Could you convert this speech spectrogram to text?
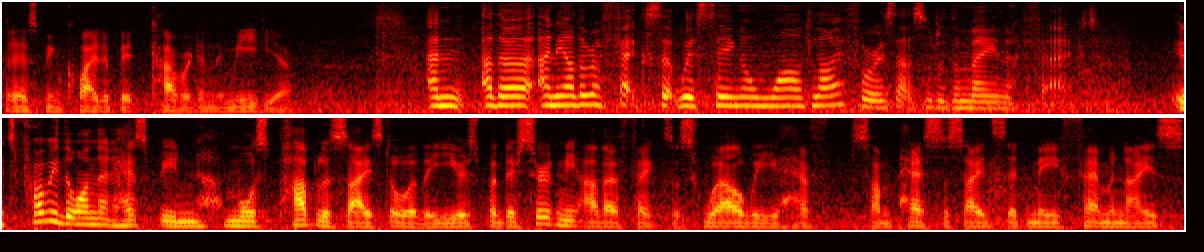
that has been quite a bit covered in the media. And are there any other effects that we're seeing on wildlife, or is that sort of the main effect? It's probably the one that has been most publicized over the years, but there's certainly other effects as well. We have some pesticides that may feminize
